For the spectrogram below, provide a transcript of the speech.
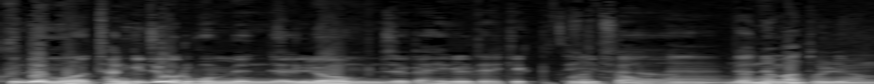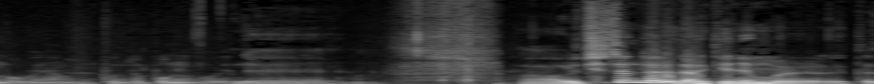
근데 뭐 장기적으로 보면 연료 문제가 해결되겠, 그렇죠. 되겠다. 예, 몇 년만 돌리면 뭐 그냥 본전 뽑는 거겠죠. 네. 아, 우리 치전전에 대한 개념을 또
